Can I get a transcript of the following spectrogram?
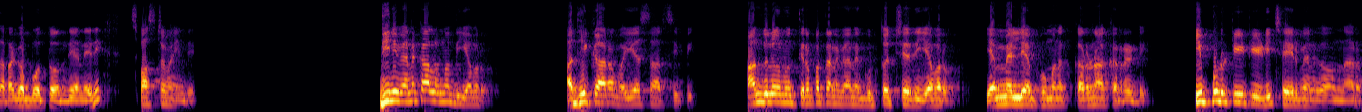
జరగబోతోంది అనేది స్పష్టమైంది. దీని వెనకాల ఉన్నది ఎవరు? అధికార వైఎస్ఆర్సిపి. అందులోనూ తిరుపతి అనగానే గుర్తొచ్చేది ఎవరు? ఎమ్మెల్యే భూమన కరుణాకర్ రెడ్డి. ఇప్పుడు టీటీడీ చైర్మన్గా ఉన్నారు.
